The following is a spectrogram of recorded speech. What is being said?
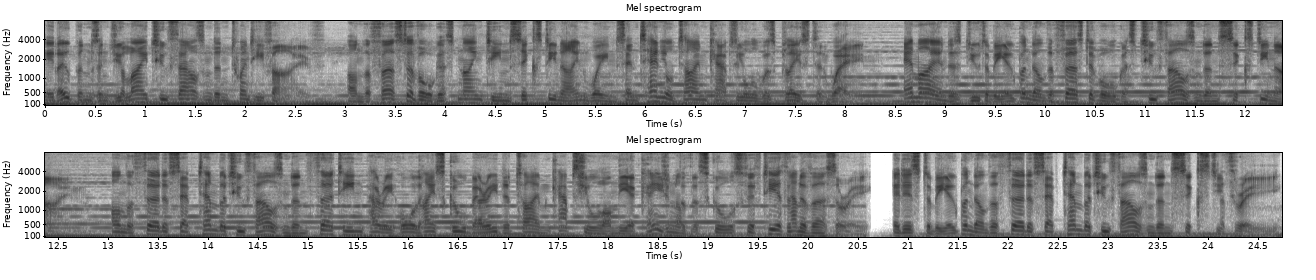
It opens in July 2025. On the 1st of August 1969 Wayne Centennial Time Capsule was placed in Wayne, MI and is due to be opened on the 1st of August 2069. On the 3rd of September 2013 Perry Hall High School buried a time capsule on the occasion of the school's 50th anniversary. It is to be opened on the 3rd of September 2063.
